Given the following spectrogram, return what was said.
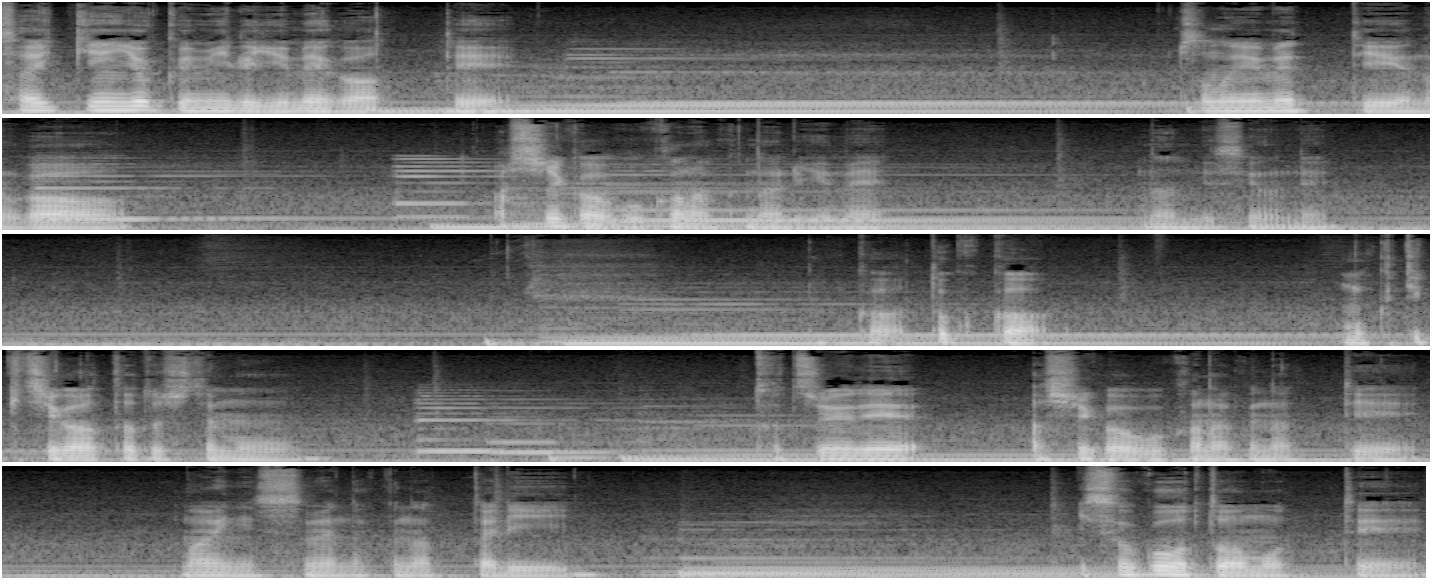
最近よく見る夢があってその夢っていうのが足が動かなくなる夢なんですよね。なんかどこか目的地があったとしても途中で足が動かなくなって前に進めなくなったり急ごうと思って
